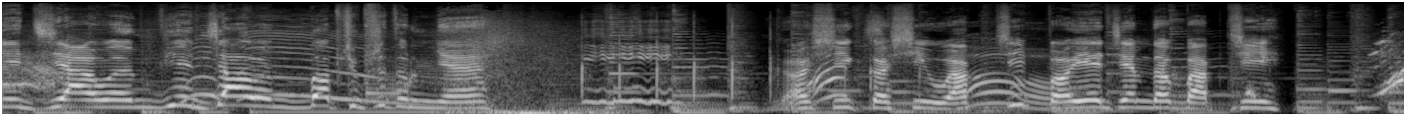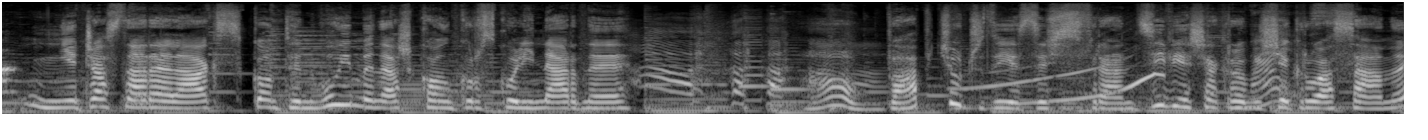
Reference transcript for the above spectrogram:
Wiedziałem, wiedziałem, babciu przytul mnie. Kosi, kosi łapci, pojedziemy do babci. Nie czas na relaks, kontynuujmy nasz konkurs kulinarny. O, babciu, czy ty jesteś z Francji? Wiesz, jak robi się croissany?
